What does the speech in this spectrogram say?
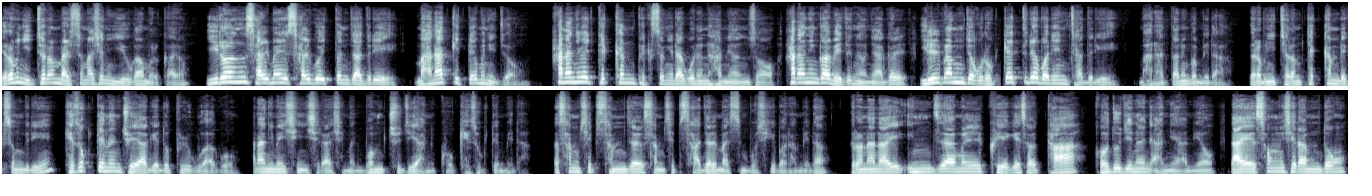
여러분 이처럼 말씀하시는 이유가 뭘까요? 이런 삶을 살고 있던 자들이 많았기 때문이죠. 하나님의 택한 백성이라고는 하면서 하나님과 맺은 언약을 일방적으로 깨뜨려 버린 자들이 많았다는 겁니다. 여러분 이처럼 택한 백성들이 계속되는 죄악에도 불구하고 하나님의 신실하심은 멈추지 않고 계속됩니다. 33절 34절 말씀 보시기 바랍니다. 그러나 나의 인자함을 그에게서 다 거두지는 아니하며 나의 성실함도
